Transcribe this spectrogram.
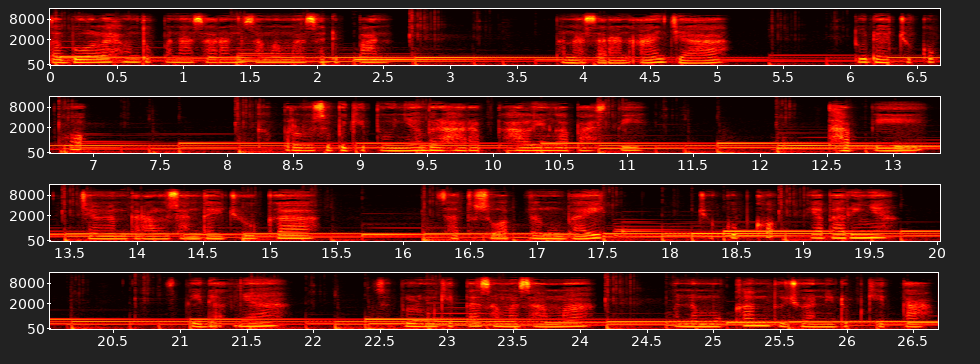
kita boleh untuk penasaran sama masa depan. Penasaran aja, itu udah cukup kok. Gak perlu sebegitunya berharap ke hal yang gak pasti. Tapi jangan terlalu santai juga. Satu suap ilmu baik Cukup kok tiap harinya. Setidaknya sebelum kita sama-sama menemukan tujuan hidup kita.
